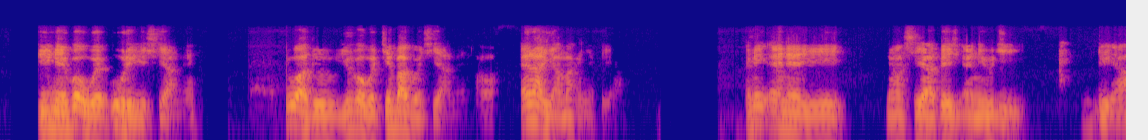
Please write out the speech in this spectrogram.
။ပြည်နယ်ရွေးကောက်ပွဲဥပဒေတွေရှိရမယ်။သူ့ဘာသူရွေးကောက်ပွဲကျင်းပခွင့်ရှိရမယ်။ဟောအဲ့ဒါကြီးအမှတ်ခံချက်ပေးရမယ်။အဲ့ဒီ NLD နော် CRPH NUG ဒီဟာ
